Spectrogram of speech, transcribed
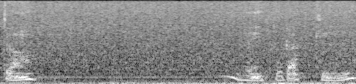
Então, por aqui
